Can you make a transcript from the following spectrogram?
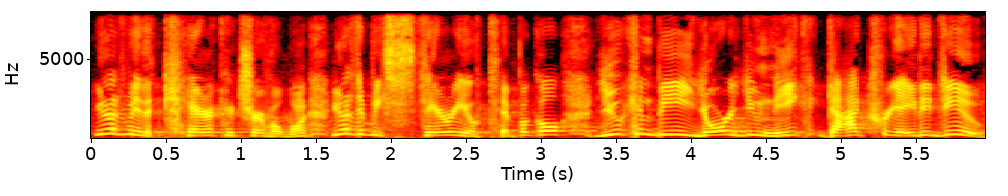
You don't have to be the caricature of a woman. You don't have to be stereotypical. You can be your unique, God created you.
